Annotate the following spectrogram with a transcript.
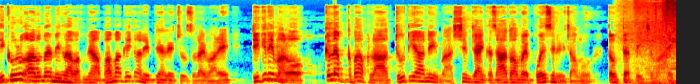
ညီကိုတို့အားလုံးပဲမင်္ဂလာပါခင်ဗျာဘာမကိတ်ကနေပြန်လဲကြိုဆိုလိုက်ပါတယ်ဒီကနေ့မှာတော့ကလပ်ကပ္ပဖလားဒုတိယနေ့မှာရှင်ပြိုင်ကစားသွားမဲ့ပွဲစဉ်တွေအကြောင်းကိုသုံးသပ်ပေးချင်ပါတယ်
